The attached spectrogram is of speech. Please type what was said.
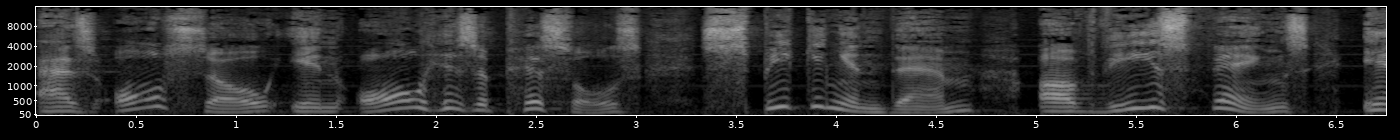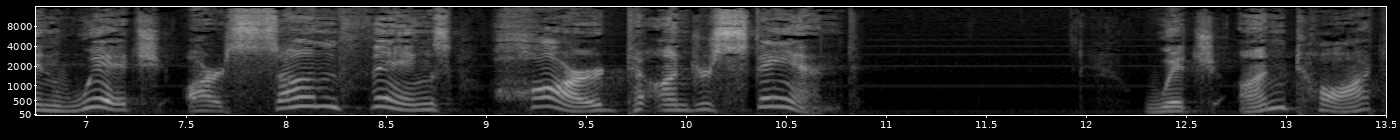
As also in all his epistles, speaking in them of these things, in which are some things hard to understand, which untaught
